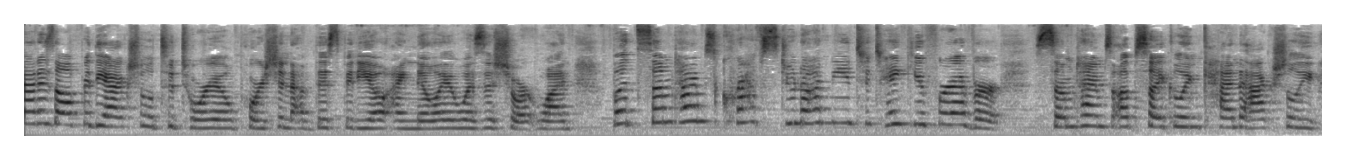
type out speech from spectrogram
That is all for the actual tutorial portion of this video. I know it was a short one, but sometimes crafts do not need to take you forever. Sometimes upcycling can actually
